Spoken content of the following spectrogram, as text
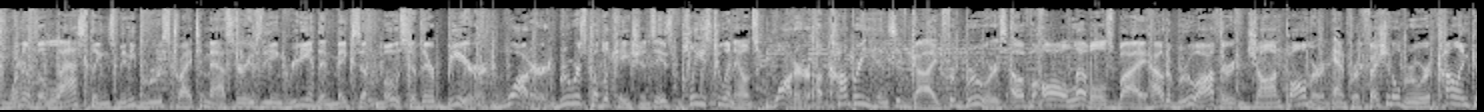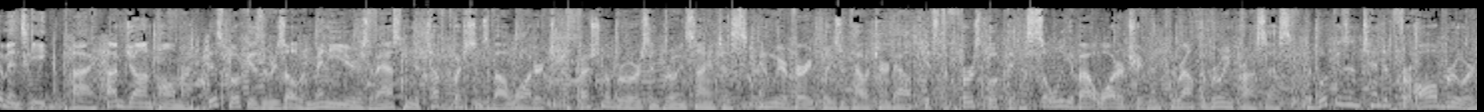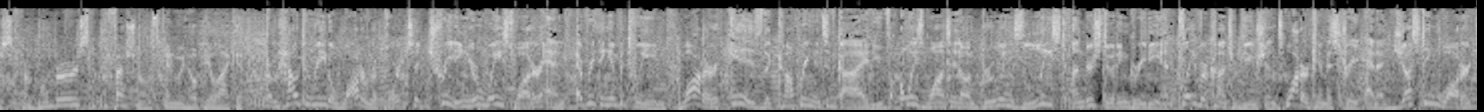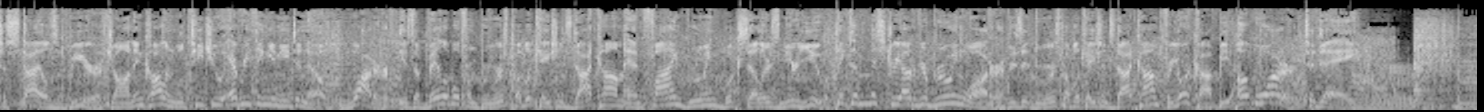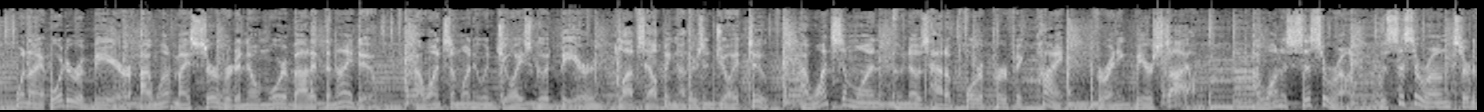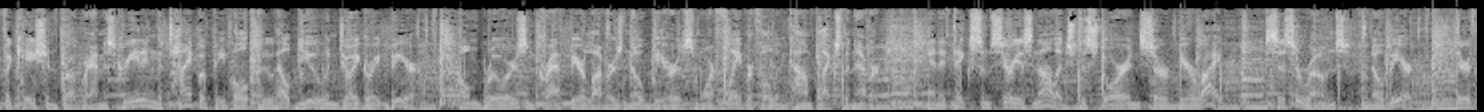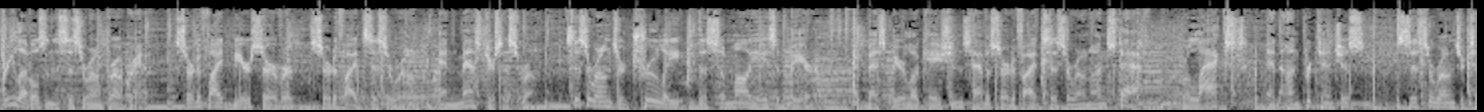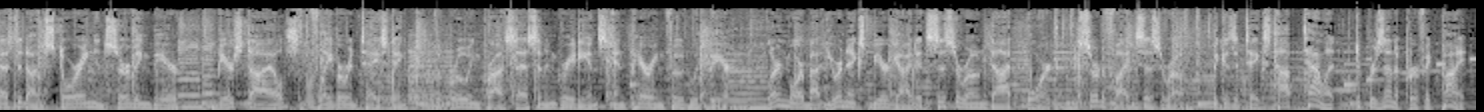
One of the last things many brewers try to master is the ingredient that makes up most of their beer water. Brewers Publications is pleased to announce Water, a comprehensive guide for brewers of all levels by How to Brew author John Palmer and professional brewer Colin Kaminski. Hi, I'm John Palmer. This book is the result of many years of asking the tough questions about water to professional brewers and brewing scientists, and we are very pleased with how it turned out. It's the first book that is solely about water treatment throughout the brewing process. The book is intended for all brewers, from homebrewers to professionals, and we hope you like it. From how to read a water report to treating your wastewater and everything in between, Water is the comprehensive guide you've always wanted on brewing's least understood ingredient. Flavor contributions, water chemistry, and adjusting water to styles of beer. John and Colin will teach you everything you need to know. Water is available from brewerspublications.com and fine brewing booksellers near you. Take the mystery out of your brewing water. Visit brewerspublications.com for your copy of Water today. When I order a beer, I want my server to know more about it than I do. I want someone who enjoys good beer and loves helping others enjoy it too. I want someone who knows how to pour a perfect pint for any beer style. I want a Cicerone. The Cicerone certification program is creating the type of people who help you enjoy great beer. Home brewers and craft beer lovers know beer is more flavorful and complex than ever, and it takes some serious knowledge to store and serve beer right. Cicerones know beer. There are three levels in the Cicerone program Certified Beer Server, Certified Cicerone, and Master Cicerone. Cicerones are truly the sommeliers of beer. The best beer locations have a certified Cicerone on staff. Relaxed and unpretentious, Cicerones are tested on storing and serving beer, beer styles, flavor and tasting, the brewing process and ingredients, and pairing food with beer. Learn more about your next beer guide at cicerone.org. Certified Cicerone, because it takes top talent to present a perfect pint.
